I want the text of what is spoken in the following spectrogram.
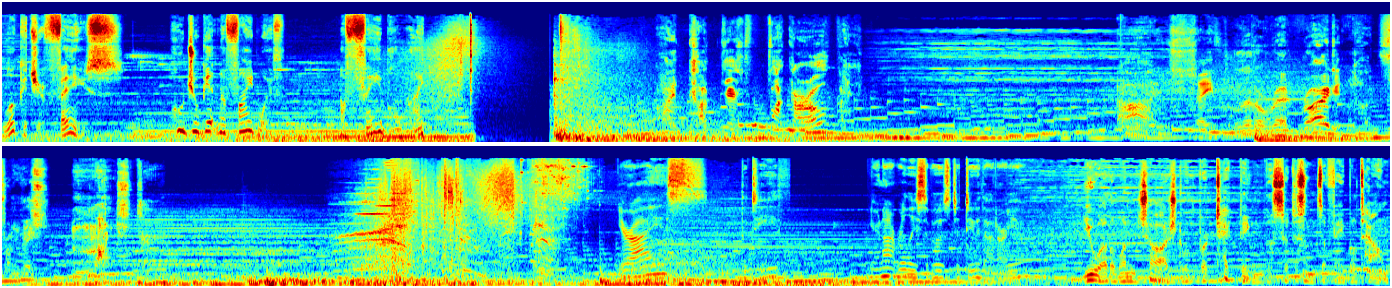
look at your face. Who'd you get in a fight with? A fable, right? I cut this fucker open. I saved Little Red Riding Hood from this monster. Your eyes, the teeth. You're not really supposed to do that, are you? You are the one charged with protecting the citizens of Fabletown.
